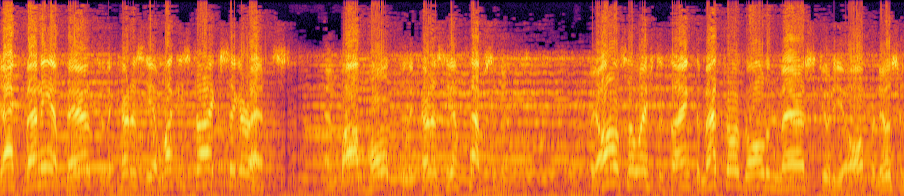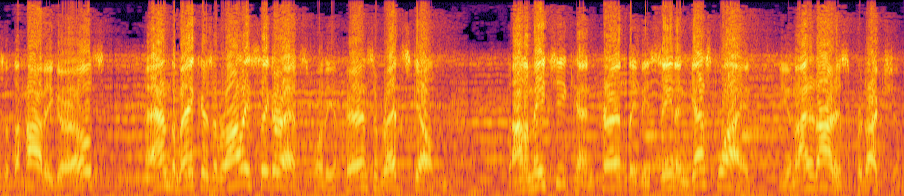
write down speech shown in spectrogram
Jack Benny appeared to the courtesy of Lucky Strike Cigarettes, and Bob Hope to the courtesy of Pepsodent. We also wish to thank the Metro-Goldwyn-Mayer Studio, producers of the Harvey Girls, and the makers of Raleigh cigarettes for the appearance of Red Skelton. Don Ameche can currently be seen in Guest Wife, the United Artists production.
